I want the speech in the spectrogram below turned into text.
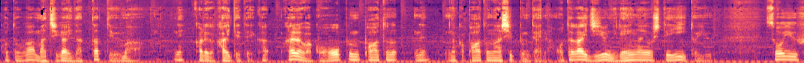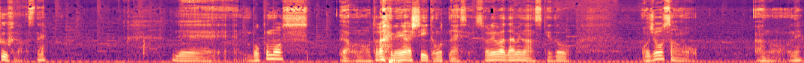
ことが間違いだったっていうまあね彼が書いてて彼らはこうオープンパートねなんかパートナーシップみたいなお互い自由に恋愛をしていいというそういう夫婦なんですね。で僕もいやお互い恋愛していいと思ってないですよ。それはダメなんですけどお嬢さんをあのね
